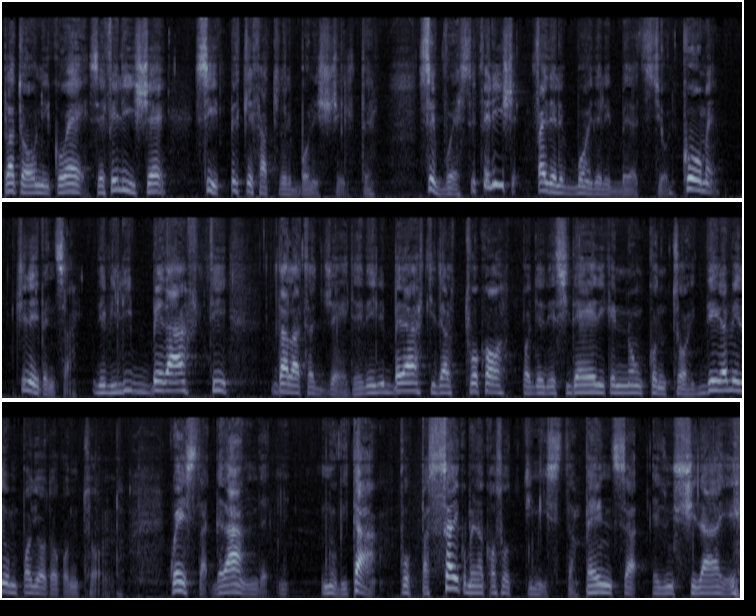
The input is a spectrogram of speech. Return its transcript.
platonico è sei felice? Sì, perché hai fatto delle buone scelte. Se vuoi essere felice, fai delle buone deliberazioni. Come? Ci devi pensare, devi liberarti dalla tragedia, devi liberarti dal tuo corpo, dei desideri che non controlli, devi avere un po' di autocontrollo. Questa grande novità. Può passare come una cosa ottimista, pensa e riuscirai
